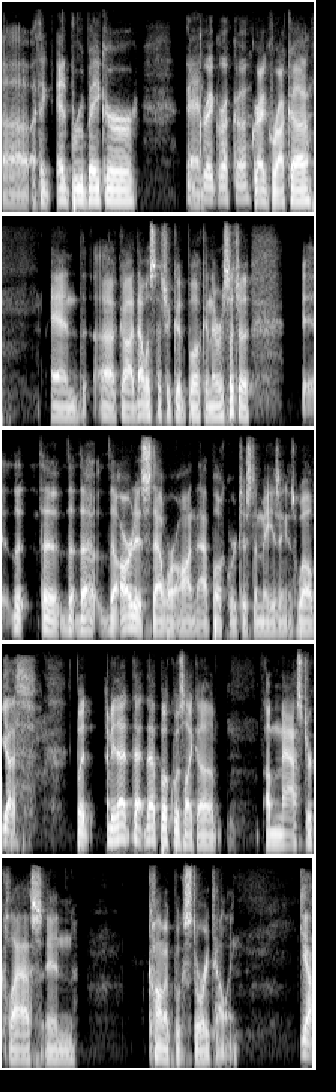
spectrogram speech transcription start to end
uh, I think Ed Brubaker, and and- Greg Rucka. Greg Rucka, and uh, God, that was such a good book, and there was such a the, the the the the artists that were on that book were just amazing as well. But- Yes. but I mean that that that book was like a a master class in comic book storytelling. Yeah.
